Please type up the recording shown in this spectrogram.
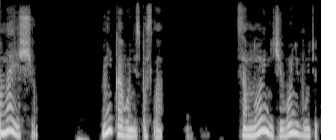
она еще никого не спасла. Со мной ничего не будет.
